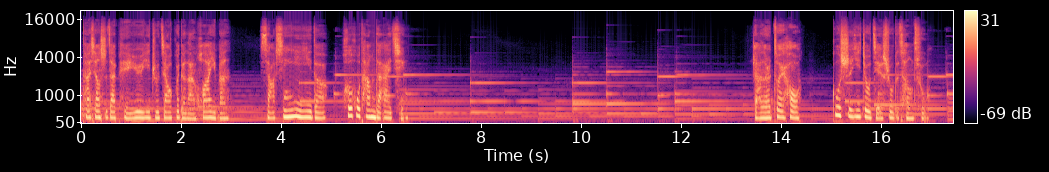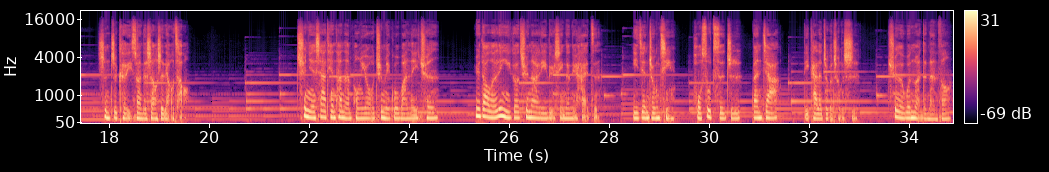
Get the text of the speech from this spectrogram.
他像是在培育一株娇贵的兰花一般，小心翼翼的呵护他们的爱情。最后。故事依旧结束的仓促，甚至可以算得上是潦草。去年夏天，她男朋友去美国玩了一圈，遇到了另一个去那里旅行的女孩子，一见钟情，火速辞职搬家，离开了这个城市，去了温暖的南方。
